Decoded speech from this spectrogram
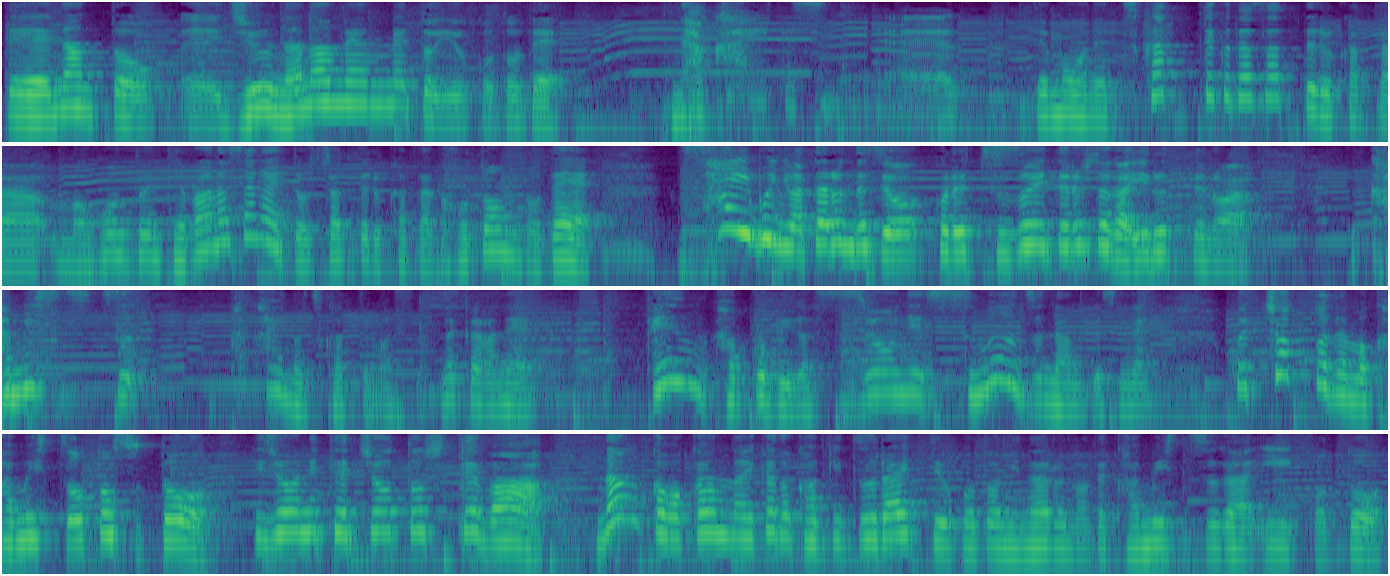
でなんと、えー17年目ということで長いですね。でもうね使ってくださってる方、まあ、本当に手放せないとおっしゃってる方がほとんどで細部にわたるんですよ。これ続いてる人がいるっていうのは紙質高いの使ってます。だからねペン運びが非常にスムーズなんですね。これちょっとでも紙質落とすと非常に手帳としてはなんかわかんないけど書きづらいっていうことになるので紙質がいいこと、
